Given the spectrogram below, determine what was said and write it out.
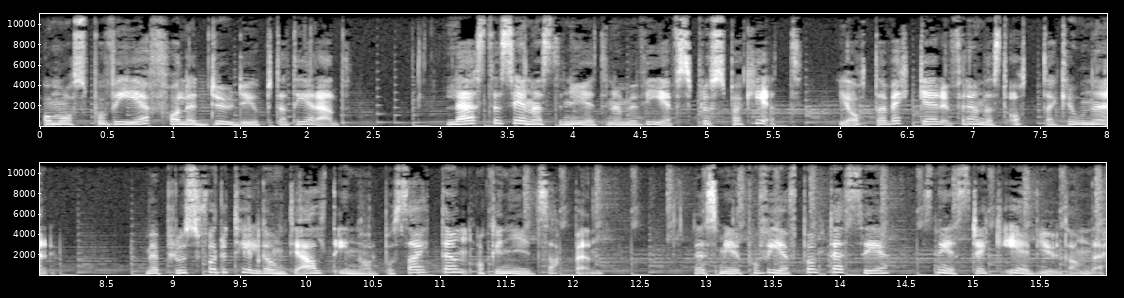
Om oss på VF håller du dig uppdaterad. Läs de senaste nyheterna med VFs pluspaket i åtta veckor för endast 8 kronor. Med Plus får du tillgång till allt innehåll på sajten och i nyhetsappen. Läs mer på vf.se erbjudande.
